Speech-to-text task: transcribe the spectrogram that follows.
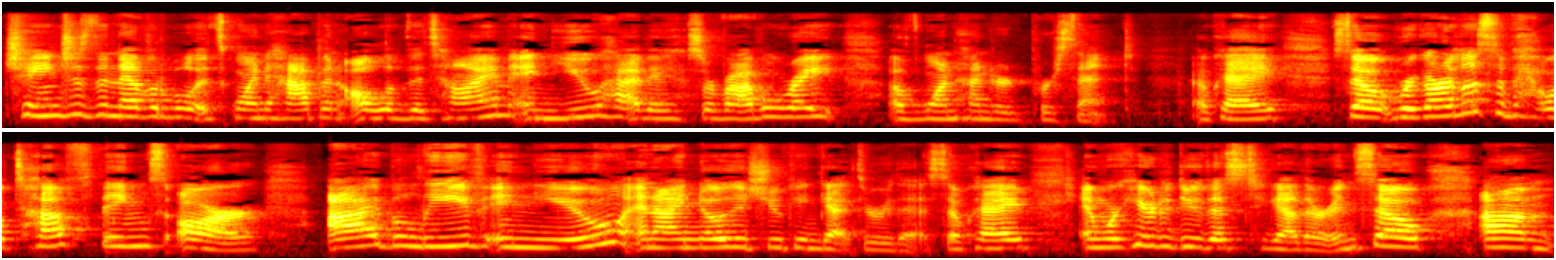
Change is inevitable. It's going to happen all of the time, and you have a survival rate of 100%. Okay? So, regardless of how tough things are, I believe in you and I know that you can get through this. Okay? And we're here to do this together. And so, um,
